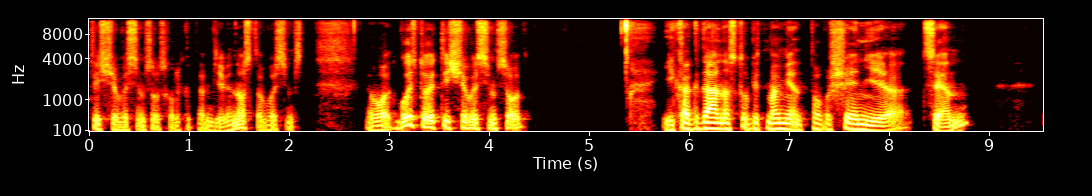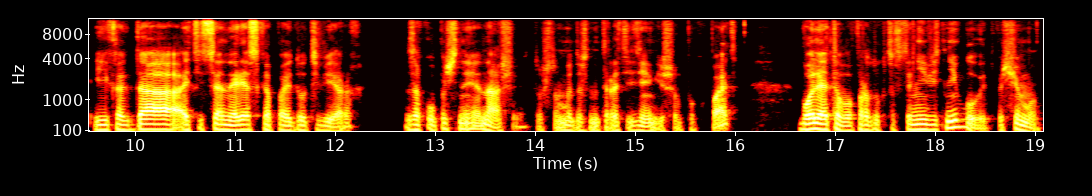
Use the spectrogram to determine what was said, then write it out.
1800, сколько там, 90, 80. Вот, будет стоить 1800. И когда наступит момент повышения цен, и когда эти цены резко пойдут вверх, закупочные наши, то, что мы должны тратить деньги, чтобы покупать, более того, продуктов-то не ведь не будет. Почему?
